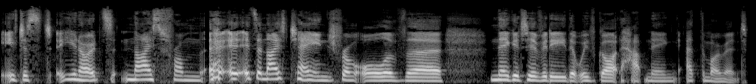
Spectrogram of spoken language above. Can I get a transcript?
it just, you know, it's nice from, it's a nice change from all of the negativity that we've got happening at the moment.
